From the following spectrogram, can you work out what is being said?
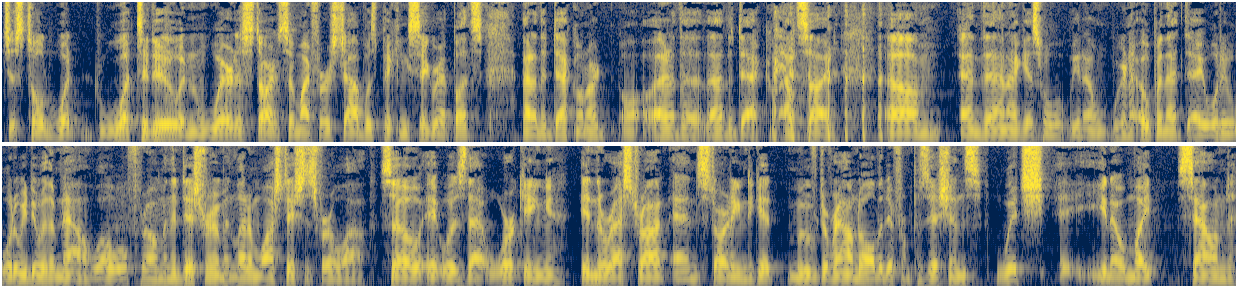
just told what what to do and where to start. So my first job was picking cigarette butts out of the deck on our out of the out of the deck outside. um, and then I guess well, you know, we're going to open that day. What do what do we do with them now? Well, we'll throw them in the dish room and let them wash dishes for a while. So it was that working in the restaurant and starting to get moved around all the different positions, which eh, you know might sound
